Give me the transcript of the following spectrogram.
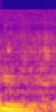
Mm.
